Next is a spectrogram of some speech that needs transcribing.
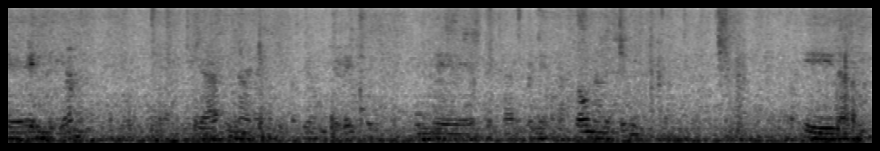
eh, en Triana. Ya una gran satisfacción el hecho de estar en esta zona de Sevilla. Y nada más.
